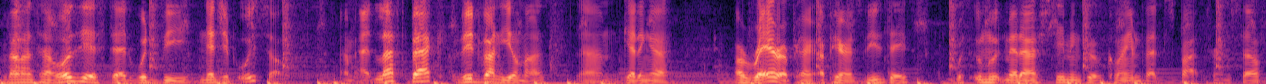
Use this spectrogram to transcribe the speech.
Valentin Rosier's stead would be Necip Uysal. Um, at left back, Ridvan Yilmaz, um, getting a a rare appear- appearance these days, with Umut Meraş seeming to have claimed that spot for himself.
